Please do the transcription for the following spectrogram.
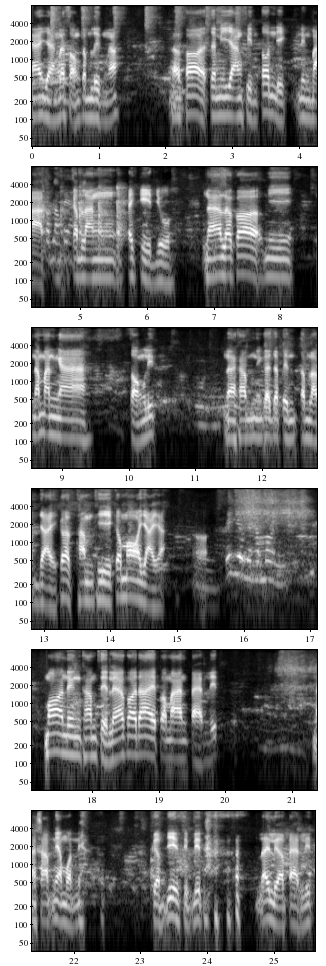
นะอย่างละสองตำลึงเนาะแล้วก็จะมียางฝิ่นต้นอีกหนึ่งบาทกำลังไปกำลังไปกรีดอยู่ นะ แล้วก็มีน้ำมันงาสองลิตรนะครับ นี่ก็จะเป็นตำรับใหญ่ก็ทำทีก็หม้อใหญ่อะได้เยอะเลยครับหม้อนี้หม้อหนึ่งทำเสร็จแล้วก็ได้ประมาณแปดลิตรนะครับ เนี่ยหมดเนี่ย เกือบยี่สิบลิตร ได้เหลือแปดลิตร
